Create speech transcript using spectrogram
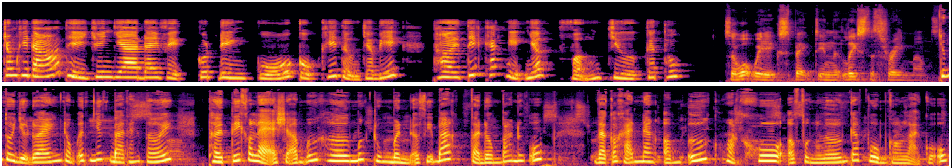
Trong khi đó, thì chuyên gia David Gooding của Cục Khí tượng cho biết, thời tiết khắc nghiệt nhất vẫn chưa kết thúc. Chúng tôi dự đoán trong ít nhất 3 tháng tới, thời tiết có lẽ sẽ ẩm ướt hơn mức trung bình ở phía Bắc và Đông Bắc nước Úc và có khả năng ẩm ướt hoặc khô ở phần lớn các vùng còn lại của Úc.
